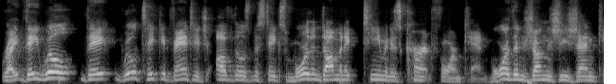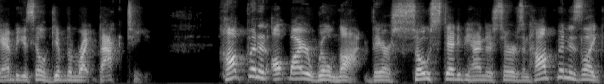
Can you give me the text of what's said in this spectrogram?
right? They will they will take advantage of those mistakes more than Dominic Thiem in his current form can, more than Zhang Zhizhen can, because he'll give them right back to you. Hanfmann and Altmaier will not. They are so steady behind their serves, and Hanfmann is like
